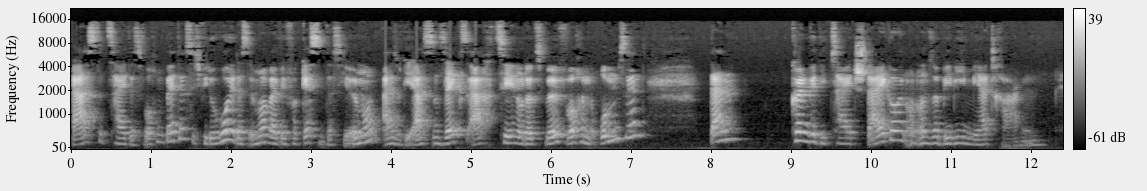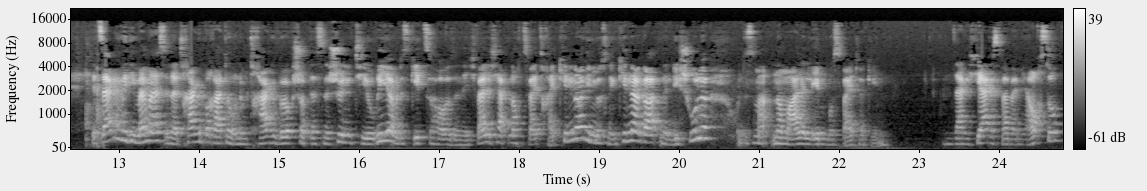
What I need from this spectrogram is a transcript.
erste Zeit des Wochenbettes, ich wiederhole das immer, weil wir vergessen das hier immer, also die ersten sechs, acht, zehn oder zwölf Wochen rum sind, dann können wir die Zeit steigern und unser Baby mehr tragen. Jetzt sagen mir die Mamas in der Trageberatung und im Trageworkshop, das ist eine schöne Theorie, aber das geht zu Hause nicht, weil ich habe noch zwei, drei Kinder, die müssen in den Kindergarten, in die Schule und das normale Leben muss weitergehen. Dann sage ich, ja, das war bei mir auch so.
